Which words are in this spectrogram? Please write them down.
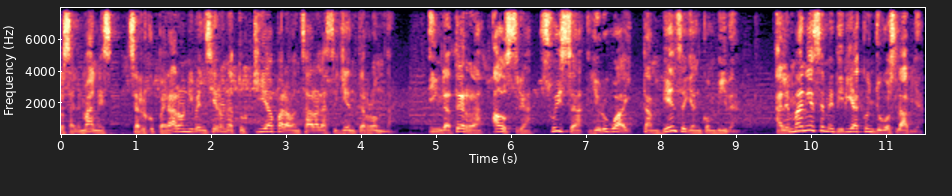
los alemanes se recuperaron y vencieron a Turquía para avanzar a la siguiente ronda. Inglaterra, Austria, Suiza y Uruguay también seguían con vida. Alemania se mediría con Yugoslavia,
